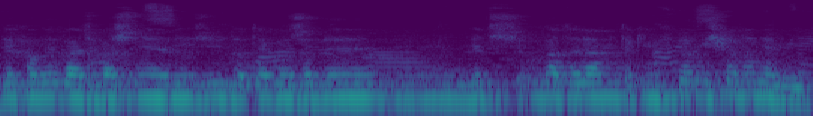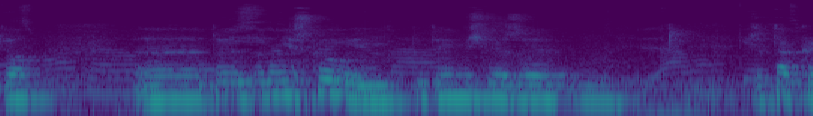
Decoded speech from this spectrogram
wychowywać właśnie ludzi do tego, żeby mm, być obywatelami takimi w pełni świadomymi. To, e, to jest zadanie szkoły i tutaj myślę, że, mm, że tak,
